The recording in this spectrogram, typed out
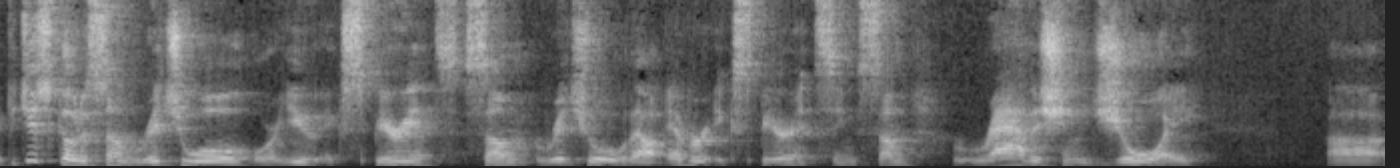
if you just go to some ritual or you experience some ritual without ever experiencing some ravishing joy, uh,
